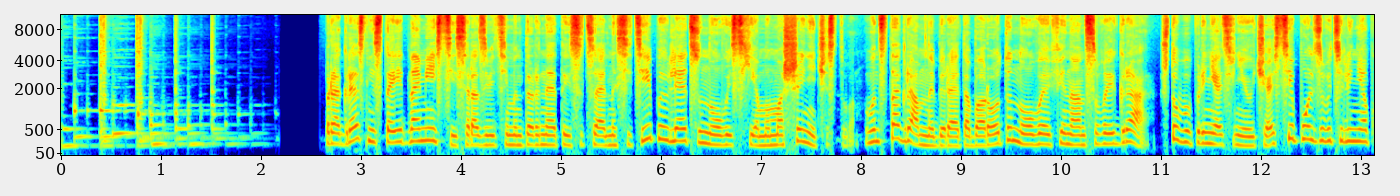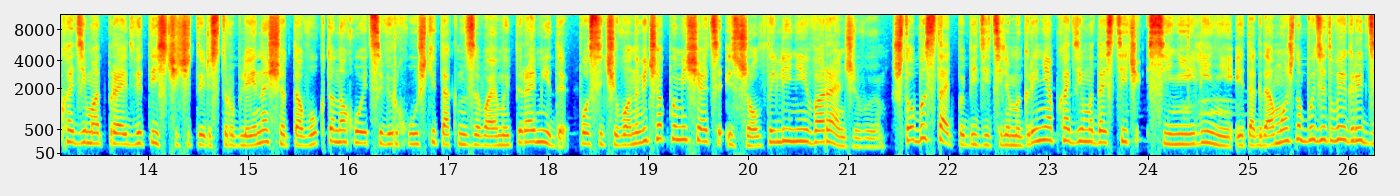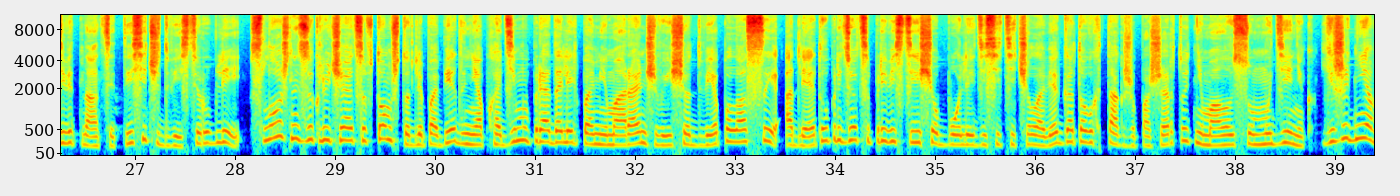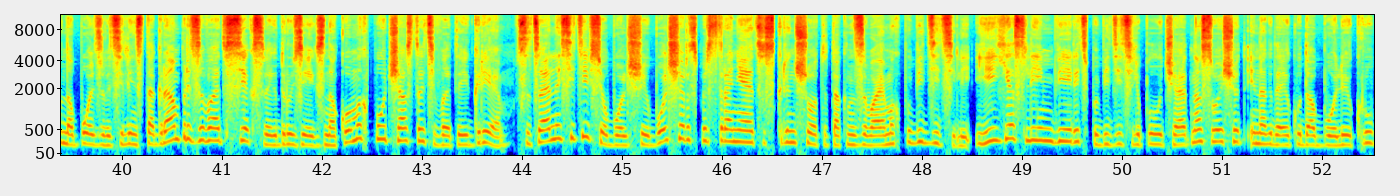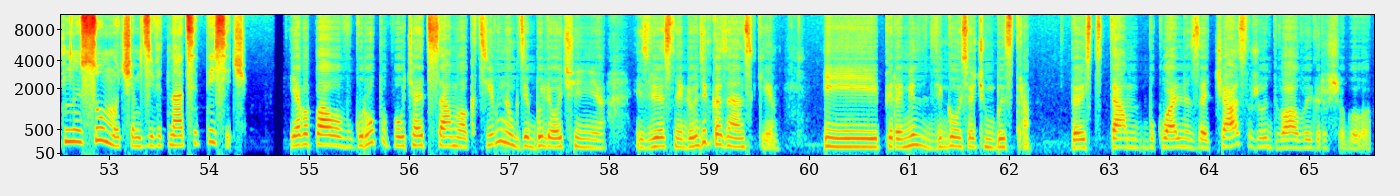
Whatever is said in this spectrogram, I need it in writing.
you Прогресс не стоит на месте, и с развитием интернета и социальных сетей появляются новые схемы мошенничества. В Инстаграм набирает обороты новая финансовая игра. Чтобы принять в ней участие, пользователю необходимо отправить 2400 рублей на счет того, кто находится в верхушке так называемой пирамиды, после чего новичок помещается из желтой линии в оранжевую. Чтобы стать победителем игры, необходимо достичь синей линии, и тогда можно будет выиграть 19 200 рублей. Сложность заключается в том, что для победы необходимо преодолеть помимо оранжевой еще две полосы, а для этого придется привести еще более 10 человек, готовых также пожертвовать немалую сумму денег. Ежедневно пользователи Instagram призывают всех своих друзей и знакомых поучаствовать в этой игре. В социальной сети все больше и больше распространяются скриншоты так называемых победителей, и если им верить, победители получают на свой счет иногда и куда более крупную сумму, чем 19 тысяч. Я попала в группу, получается, самую активную, где были очень известные люди казанские, и пирамида двигалась очень быстро. То есть там буквально за час уже два выигрыша было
